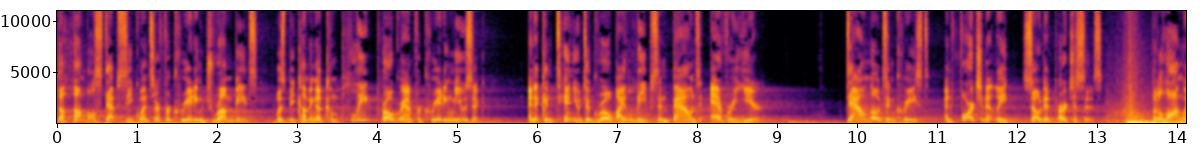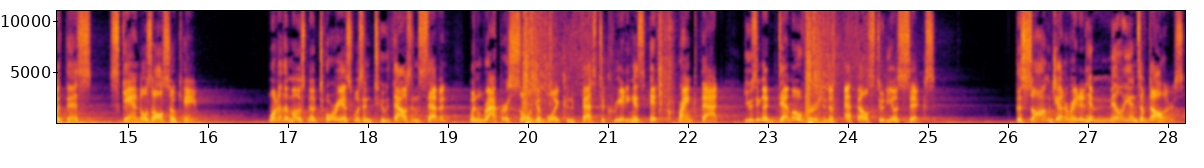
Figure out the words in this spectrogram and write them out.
the humble step sequencer for creating drum beats was becoming a complete program for creating music, and it continued to grow by leaps and bounds every year. Downloads increased, and fortunately, so did purchases. But along with this, scandals also came. One of the most notorious was in 2007 when rapper Soulja Boy confessed to creating his hit Crank That using a demo version of FL Studio 6. The song generated him millions of dollars,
